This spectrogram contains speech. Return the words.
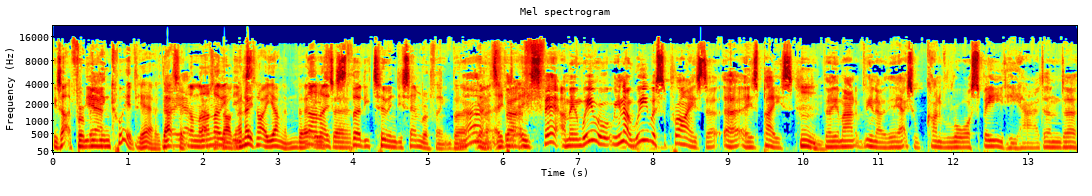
exactly for a Yeah. million quid. Yeah, that's yeah. a, I mean, that's I a know bargain. I know he's- he's not a young un, but no, no, he's, he's uh, 32 in December, I think. But No, you know, it's, it- but he's fit. I mean, we were, you know, we were surprised at uh, his pace, Hmm. the amount of, you know, the actual kind of raw speed he had, and uh,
